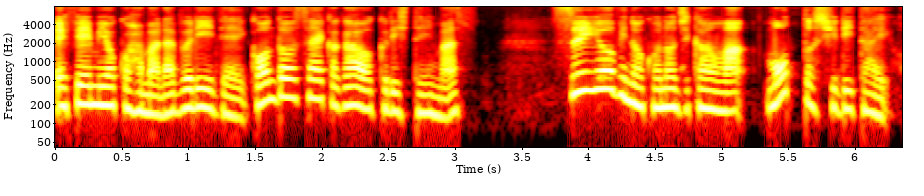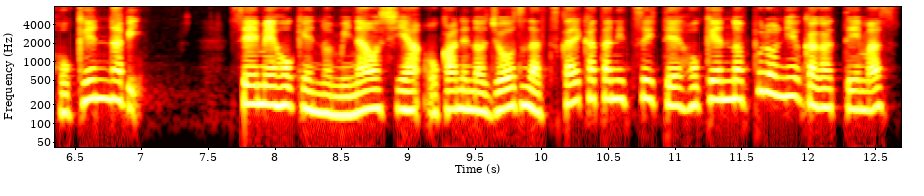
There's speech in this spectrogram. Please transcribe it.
FM 横浜ラブリーデー近藤沙耶香がお送りしています。水曜日のこの時間は、もっと知りたい保険ナビ。生命保険の見直しやお金の上手な使い方について保険のプロに伺っています。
